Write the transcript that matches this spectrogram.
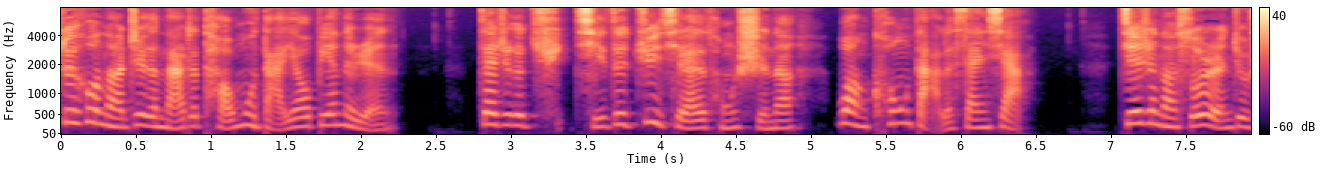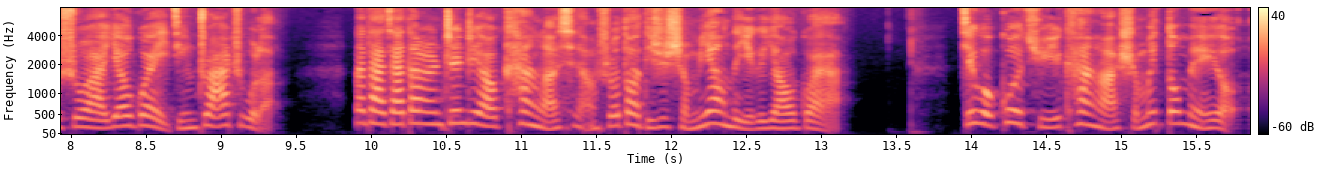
最后呢，这个拿着桃木打腰鞭的人，在这个旗旗子聚起来的同时呢，望空打了三下。接着呢，所有人就说啊，妖怪已经抓住了。那大家当然争着要看了，想说到底是什么样的一个妖怪啊？结果过去一看啊，什么都没有，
